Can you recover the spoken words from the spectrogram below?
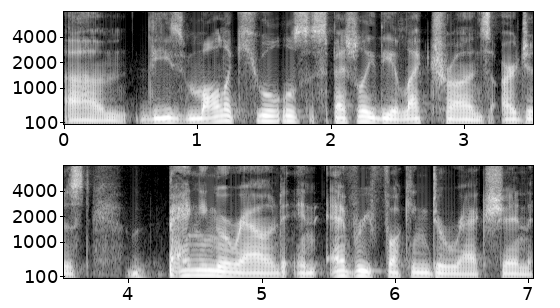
um, these molecules, especially the electrons, are just banging around in every fucking direction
